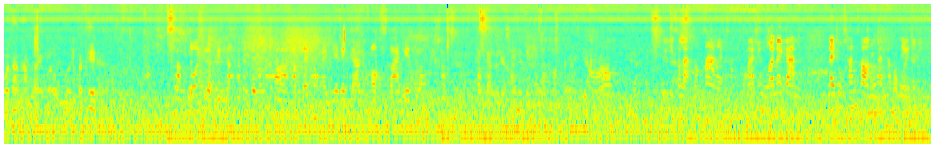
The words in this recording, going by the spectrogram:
วัฒนธรรมไทยของเราด้วยประเทศของเราหลักตัวศิลปินบ้างครับเป็นตัวน้องนาวาครับได้ของไอเดียในการออกสไตล์เพลงของเราไหมครับกับการเป็นศิลปินของเราครับอ๋อมีอิสระมากๆเลยค่ะหมายถึงว่าในการในทุกขั้นตอนของการทำเพลงจะมีเพล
